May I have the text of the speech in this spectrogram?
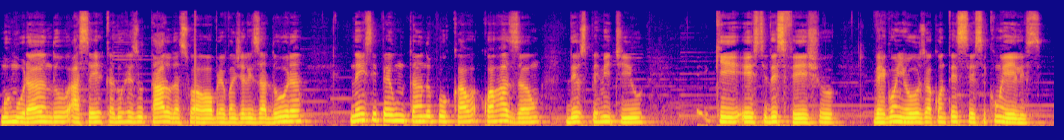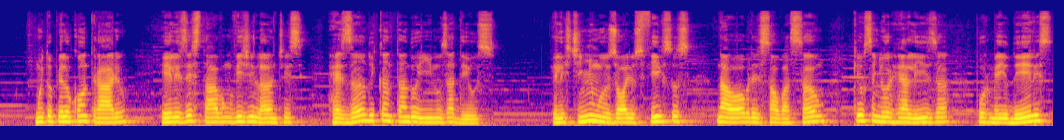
murmurando acerca do resultado da sua obra evangelizadora, nem se perguntando por qual, qual razão Deus permitiu que este desfecho vergonhoso acontecesse com eles. Muito pelo contrário, eles estavam vigilantes, rezando e cantando hinos a Deus. Eles tinham os olhos fixos na obra de salvação que o Senhor realiza por meio deles,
